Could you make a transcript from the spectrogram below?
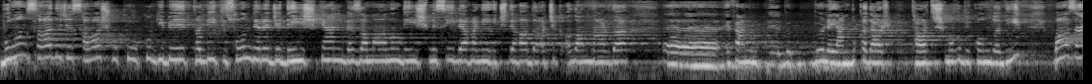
bunun sadece savaş hukuku gibi tabii ki son derece değişken ve zamanın değişmesiyle hani içtihada açık alanlarda e, efendim e, böyle yani bu kadar tartışmalı bir konuda değil bazen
